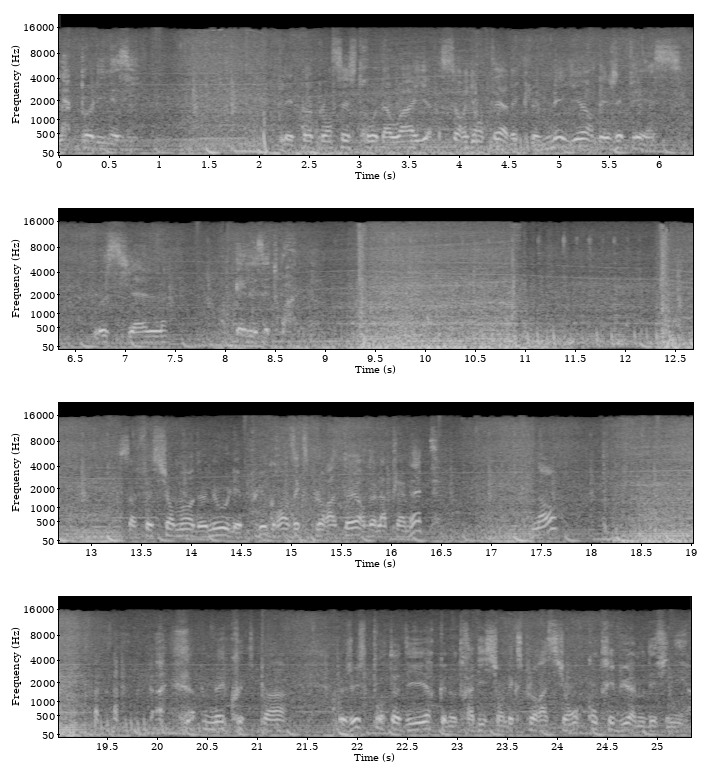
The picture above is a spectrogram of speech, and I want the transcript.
la Polynésie. Les peuples ancestraux d'Hawaï s'orientaient avec le meilleur des GPS, le ciel et les étoiles. Ça fait sûrement de nous les plus grands explorateurs de la planète Non? M'écoute pas. Juste pour te dire que nos traditions d'exploration contribuent à nous définir.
